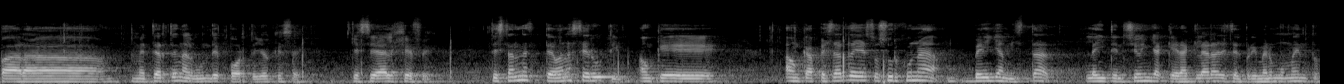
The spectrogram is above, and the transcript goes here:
para meterte en algún deporte, yo qué sé, que sea el jefe. Te, están, te van a ser útil, aunque, aunque a pesar de eso surge una bella amistad. La intención ya queda clara desde el primer momento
